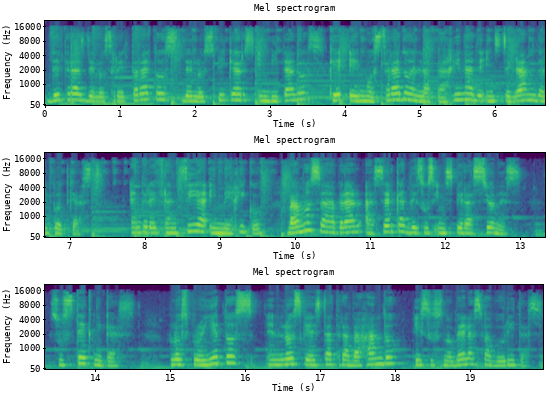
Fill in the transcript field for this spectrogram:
detrás de los retratos de los speakers invitados que he mostrado en la página de Instagram del podcast. Entre Francia y México vamos a hablar acerca de sus inspiraciones, sus técnicas, los proyectos en los que está trabajando y sus novelas favoritas.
